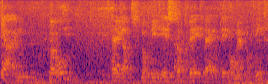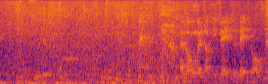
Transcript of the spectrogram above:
ja, en waarom hij dat nog niet is, dat weten wij op dit moment nog niet. En waarom wij dat niet weten, weten we ook niet.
